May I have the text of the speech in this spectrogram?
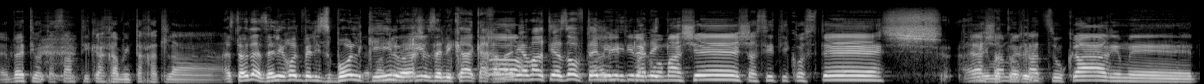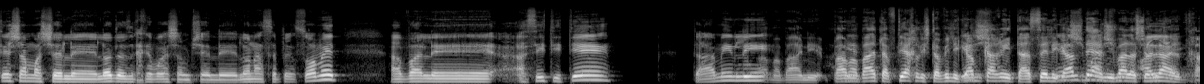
הבאתי אותה, שמתי ככה מתחת ל... אז אתה יודע, זה לראות ולסבול כאילו. איך שזה נקרא ככה, לא. ואני אמרתי, עזוב, תן לי עליתי להתפנק. לקומה 6, עשיתי כוס תה, היה שם. אחד סוכר עם אה, תה שמה של, אה, לא יודע איזה חברה שם של, אה, לא נעשה פרסומת, אבל עשיתי תה, תאמין לי. פעם הבאה, אני- פעם הבאה תבטיח לי שתביא לי גם יש- כרית, תעשה לי גם תה, אני בא לשבת לידך.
